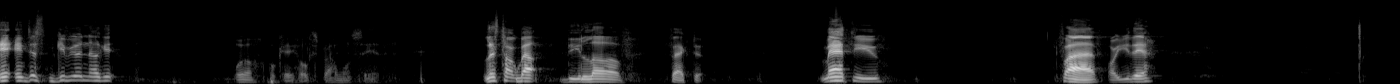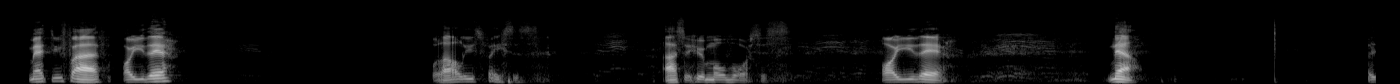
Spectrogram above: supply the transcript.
And, and just give you a nugget. Well, okay, Holy Spirit, I won't say it. Let's talk about the love Matthew 5, are you there? Matthew 5, are you there? With all these faces, I should hear more voices. Are you there? Now, uh,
